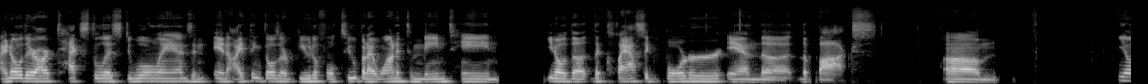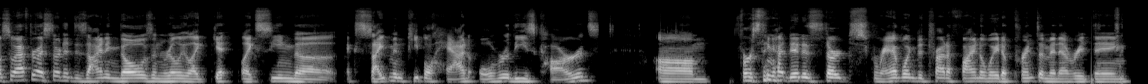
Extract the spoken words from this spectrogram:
I know there are textless dual lands, and and I think those are beautiful too. But I wanted to maintain, you know, the the classic border and the the box. Um, you know, so after I started designing those and really like get like seeing the excitement people had over these cards, um, first thing I did is start scrambling to try to find a way to print them and everything.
